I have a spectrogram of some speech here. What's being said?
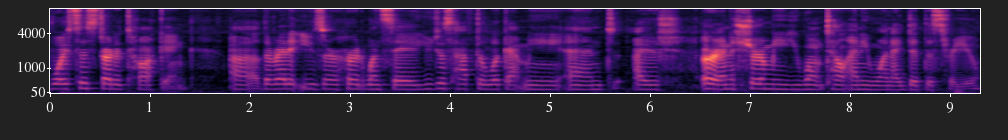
voices started talking. Uh, the Reddit user heard one say, "You just have to look at me and I ass- or and assure me you won't tell anyone I did this for you."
